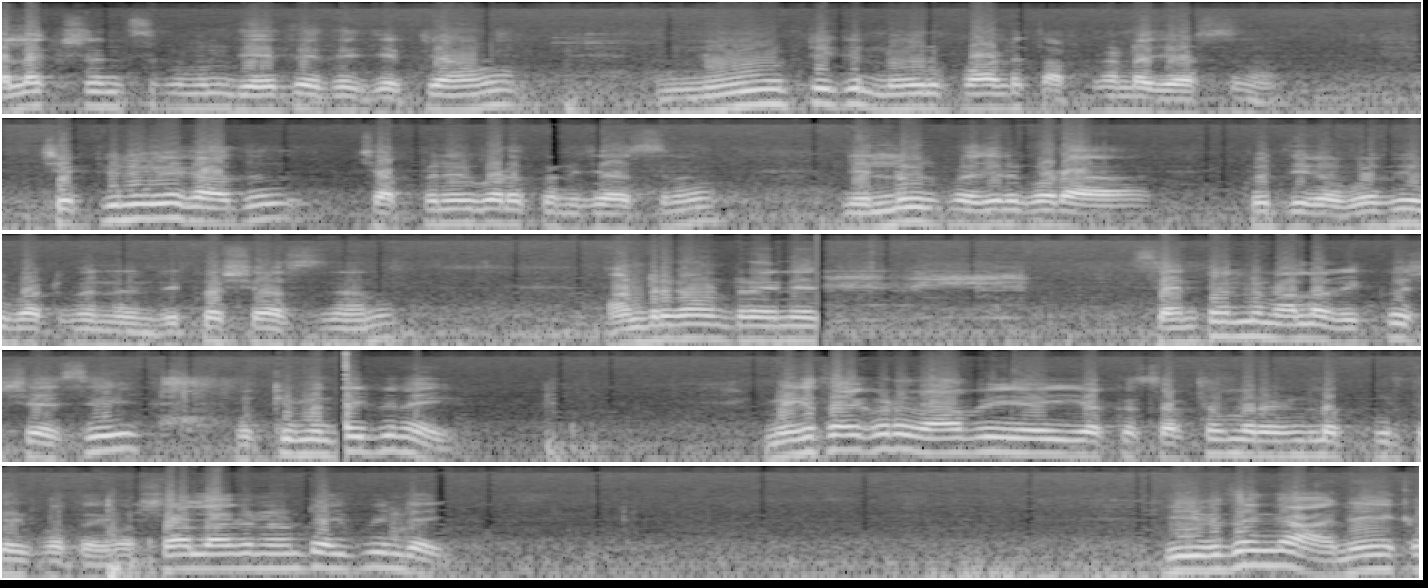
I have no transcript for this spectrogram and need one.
ఎలక్షన్స్కి ముందు ఏదైతే చెప్పామో నూటికి నూరు పాటలు తప్పకుండా చేస్తున్నాం. చెప్పినవే కాదు చెప్పనివి కూడా కొన్ని చేస్తున్నాం. నెల్లూరు ప్రజలు కూడా కొద్దిగా ఓపిక పట్టమని నేను రిక్వెస్ట్ చేస్తున్నాను. అండర్గ్రౌండ్ డ్రైనేజ్ సెంటర్ని మళ్ళీ రిక్వెస్ట్ చేసి ముఖ్యమంత్రి అయిపోయినాయి. మిగతావి కూడా రాబోయే ఈ యొక్క సెప్టెంబర్ ఎండ్లో పూర్తి అయిపోతాయి వర్షాలు లాగానే ఉంటే అయిపోయింది. ఈ విధంగా అనేక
